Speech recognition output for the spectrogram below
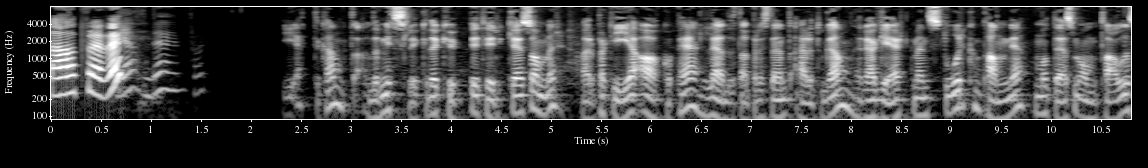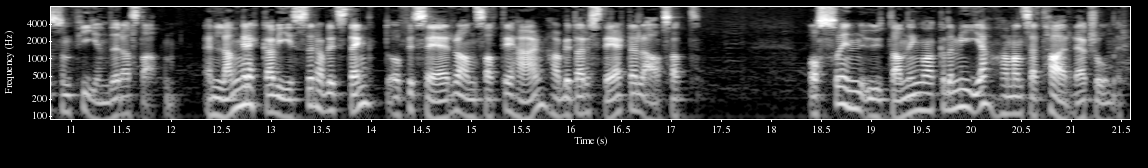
Da prøver vi. I etterkant av det mislykkede kuppet i Tyrkia i sommer, har partiet AKP, ledet av president Erdogan, reagert med en stor kampanje mot det som omtales som fiender av staten. En lang rekke aviser har blitt stengt, og offiserer og ansatte i hæren har blitt arrestert eller avsatt. Også innen utdanning og akademia har man sett harde reaksjoner.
